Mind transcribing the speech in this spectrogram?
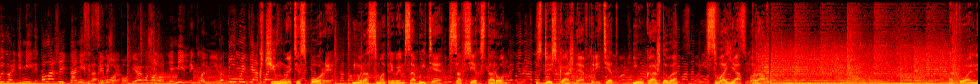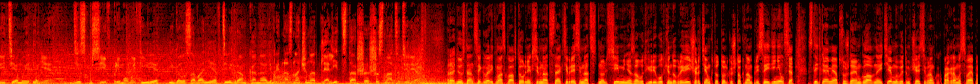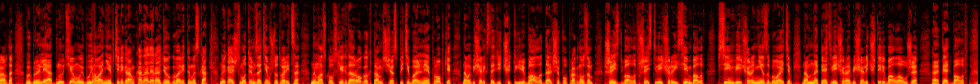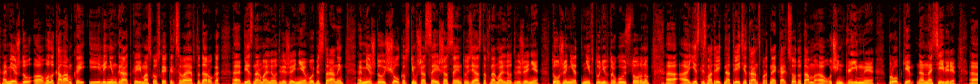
вы говорите мили. Положить на мили с. Я его что? мне мили. Рекламирую. Да думайте о К чему эти споры? Мы рассматриваем события со всех сторон. Здесь каждый авторитет и у каждого своя правда. Актуальные темы и. Дискуссии в прямом эфире и голосование в телеграм-канале предназначено для лиц старше 16 лет. Радиостанция «Говорит Москва», вторник, 17 октября, 17.07. Меня зовут Юрий Буткин. Добрый вечер тем, кто только что к нам присоединился. С летями обсуждаем главные темы. В этом часе в рамках программы «Своя правда» выбрали одну тему и будет в телеграм-канале «Радио говорит МСК». Ну и, конечно, смотрим за тем, что творится на московских дорогах. Там сейчас пятибальные пробки. Нам обещали, кстати, 4 балла. Дальше по прогнозам 6 баллов в 6 вечера и 7 баллов в 7 вечера. Не забывайте, нам на 5 вечера обещали 4 балла, а уже э, 5 баллов. А Между э, Волоколамкой и Ленинградкой Московская кольцевая автодорога э, без нормального движения в обе стороны. Между Щелковским шоссе и шоссе энтузиастов нормального движения тоже нет ни в ту, ни в другую сторону. А, Если смотреть на третье транспортное кольцо, то там э, очень длинные пробки э, на севере.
